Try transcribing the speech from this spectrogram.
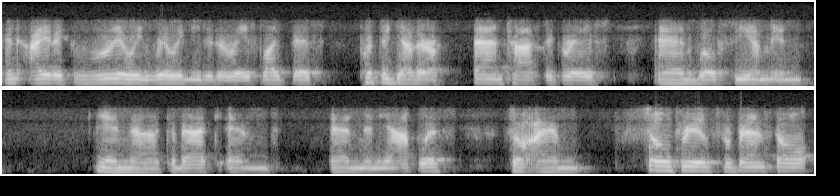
And Eirik really, really needed a race like this. Put together a fantastic race, and we'll see him in in uh, Quebec and and Minneapolis. So I am so thrilled for Brandsdal.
